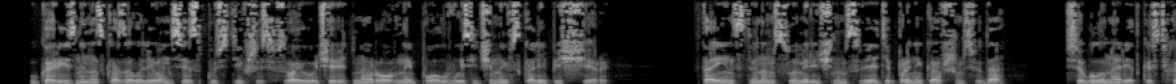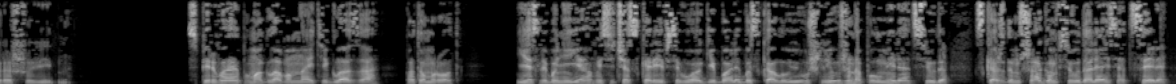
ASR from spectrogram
— укоризненно сказала Леонсия, спустившись, в свою очередь, на ровный пол, высеченный в скале пещеры. В таинственном сумеречном свете, проникавшем сюда, все было на редкость хорошо видно. «Сперва я помогла вам найти глаза, потом рот, если бы не я, вы сейчас, скорее всего, огибали бы скалу и ушли уже на полмили отсюда, с каждым шагом все удаляясь от цели.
